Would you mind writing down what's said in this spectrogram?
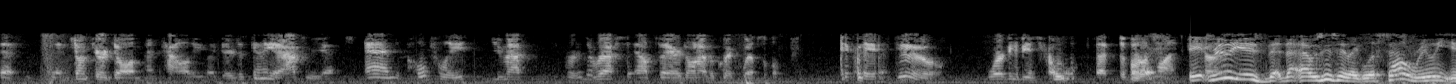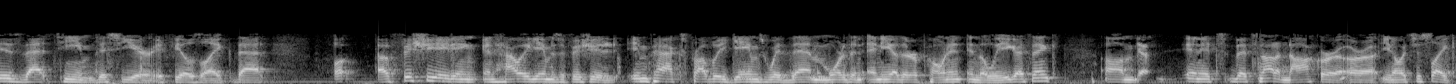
that, that junkyard dog mentality. Like they're just going to get after you, and hopefully UMass or the refs out there don't have a quick whistle. If they do, we're going to be in trouble. That's the bottom line. It really is that, that I was going to say like LaSalle really is that team this year. It feels like that uh, officiating and how the game is officiated impacts probably games with them more than any other opponent in the league. I think. Um, Yeah. And it's that's not a knock or a, or a, you know it's just like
